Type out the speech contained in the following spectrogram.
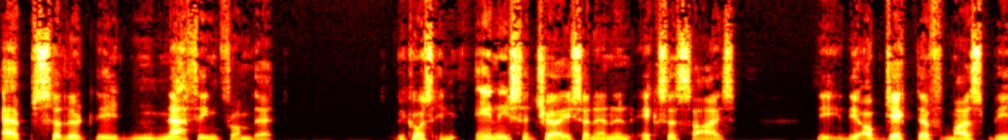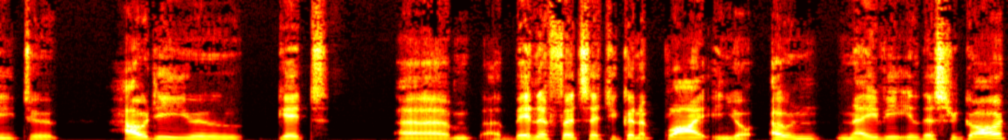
absolutely nothing from that. Because in any situation and an exercise, the, the objective must be to how do you get um, uh, benefits that you can apply in your own navy in this regard,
